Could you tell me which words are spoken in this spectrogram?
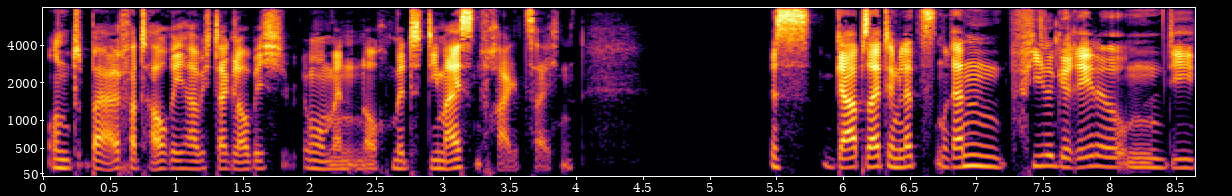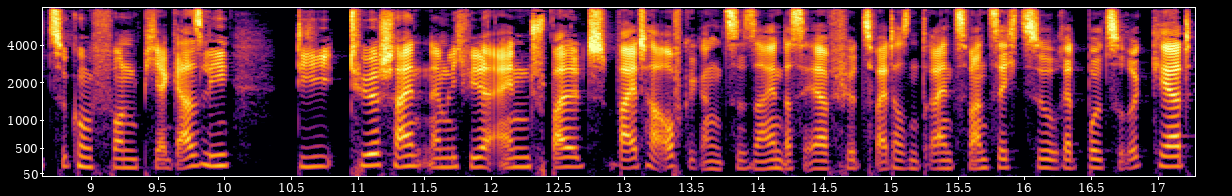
Und bei Alpha Tauri habe ich da, glaube ich, im Moment noch mit die meisten Fragezeichen. Es gab seit dem letzten Rennen viel Gerede um die Zukunft von Pierre Gasly. Die Tür scheint nämlich wieder einen Spalt weiter aufgegangen zu sein, dass er für 2023 zu Red Bull zurückkehrt.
